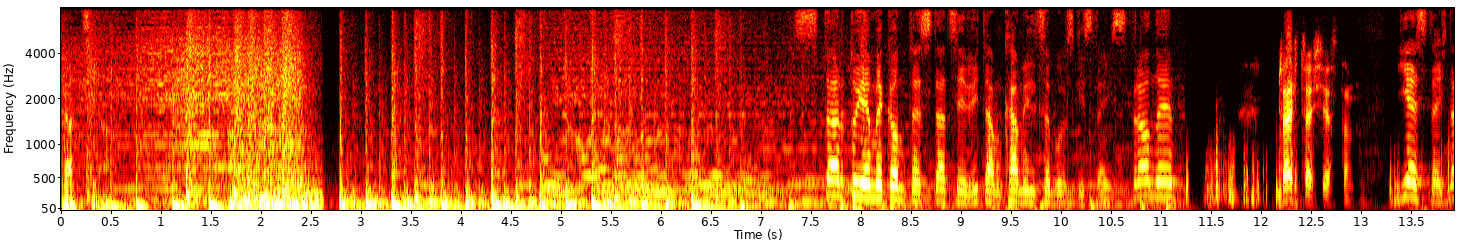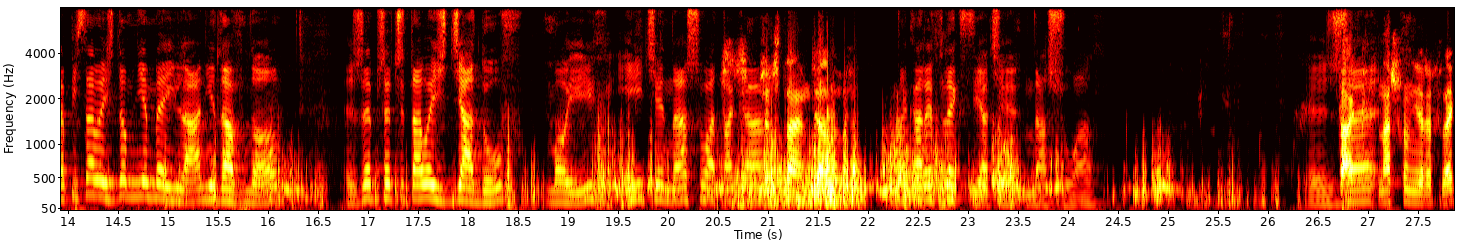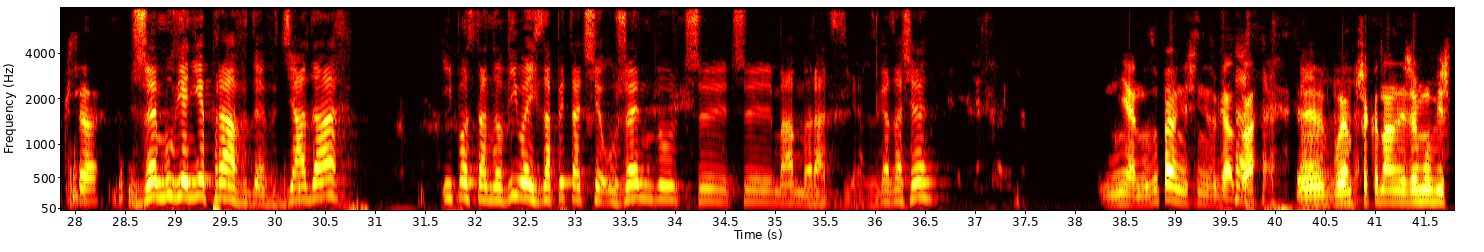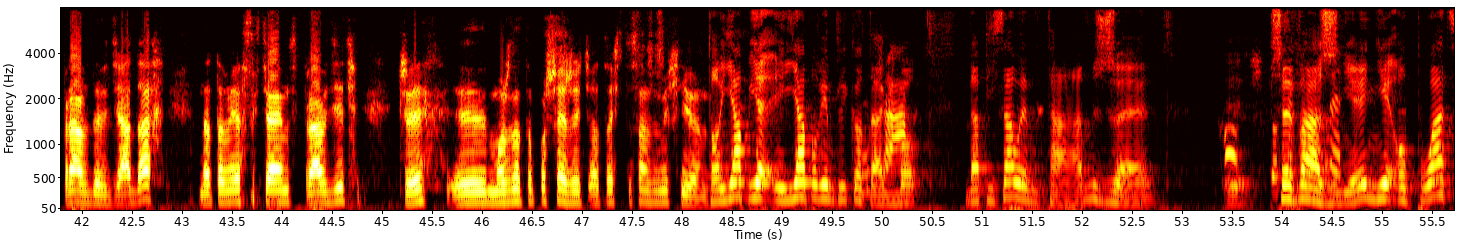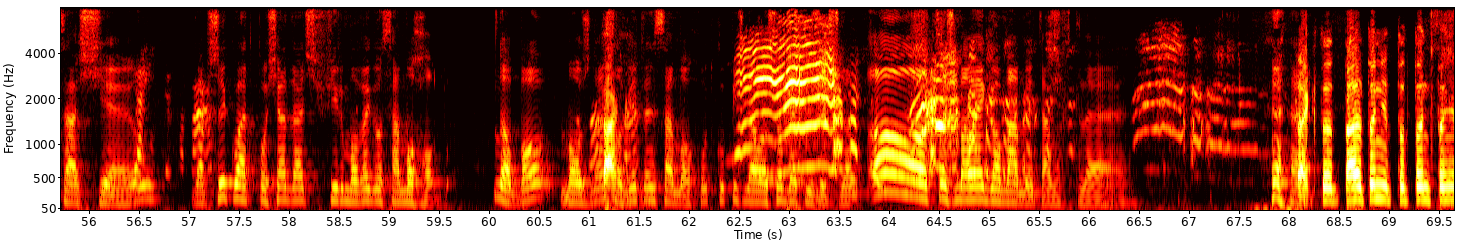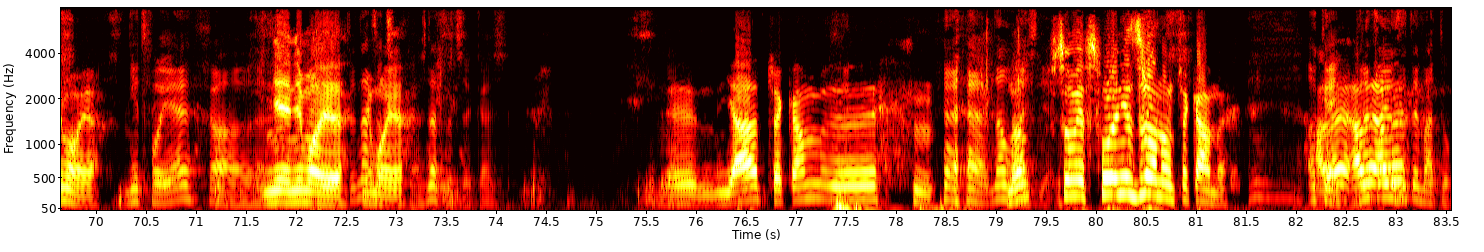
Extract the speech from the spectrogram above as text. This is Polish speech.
Kontestacja. Startujemy kontestację. Witam, Kamil Cebulski z tej strony. Cześć, cześć, jestem. Jesteś, napisałeś do mnie maila niedawno, że przeczytałeś dziadów moich i cię naszła taka, Przeczytałem dziadów. taka refleksja cię naszła. Że, Tak, naszła mnie refleksja. że mówię nieprawdę w dziadach i postanowiłeś zapytać się urzędu, czy, czy mam rację. Zgadza się? Nie, no zupełnie się nie zgadza. Y, Byłem przekonany, że mówisz prawdę w dziadach, natomiast chciałem sprawdzić, czy y, można to poszerzyć o coś, co sam wymyśliłem. To ja, ja, ja powiem tylko tak, bo napisałem tam, że przeważnie nie opłaca się na przykład posiadać firmowego samochodu. No bo można Tak. sobie ten samochód kupić na osobę fizyczną. O, coś małego mamy tam w tle. Tak, to, to, ale to, nie, to, to, to nie moje. Nie twoje? Ha, Nie, nie moje, to na nie co moje. czekasz? Na co czekasz? Y, Ja czekam, y, hmm, no, no właśnie. w sumie wspólnie z żoną czekamy. Okej, ale- wracając ale- do tematu.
